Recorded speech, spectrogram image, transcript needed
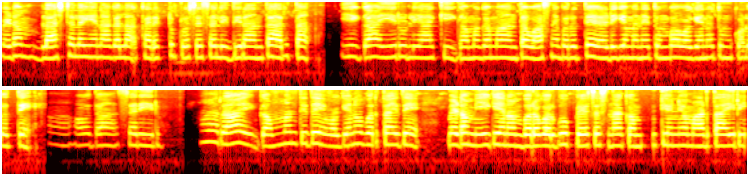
ಮೇಡಮ್ ಬ್ಲಾಸ್ಟ್ ಎಲ್ಲ ಏನಾಗಲ್ಲ ಕರೆಕ್ಟ್ ಪ್ರೊಸೆಸಲ್ಲಿ ಇದ್ದೀರಾ ಅಂತ ಅರ್ಥ. ಈಗ ಈರುಳ್ಳಿ ಹಾಕಿ ಘಮ ಘಮ ಅಂತ ವಾಸನೆ ಬರುತ್ತೆ, ಅಡಿಗೆ ಮನೆ ತುಂಬ ಹೊಗೆನೂ ತುಂಬಿಕೊಳ್ಳುತ್ತೆ. ಹೌದಾ? ಸರಿ ಇರು. ಹಾಂ ರಾಯ್ ಗಮ್ ಅಂತಿದೆ, ಹೊಗೆನೂ ಬರ್ತಾ ಇದೆ. ಮೇಡಮ್ ಹೀಗೆ ನಮ್ಮ ಬರೋವರೆಗೂ ಪ್ರೇಸಸ್ನ ಕಂಟಿನ್ಯೂ ಮಾಡ್ತಾ ಇರಿ.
